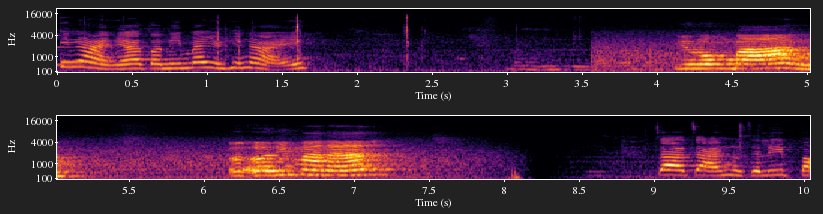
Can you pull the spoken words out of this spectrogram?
ที่ไหนอะตอนนี้แม่อยู่ที่ไหน อยู่โรงพยาบาล เออเออรีบมานะ จ้าจ้าหนูจะรีบไป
